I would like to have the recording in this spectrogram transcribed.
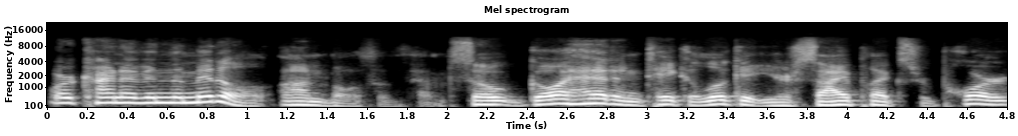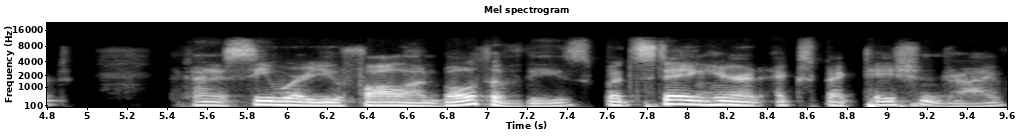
or kind of in the middle on both of them. So go ahead and take a look at your Cyplex report to kind of see where you fall on both of these. But staying here in expectation drive,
